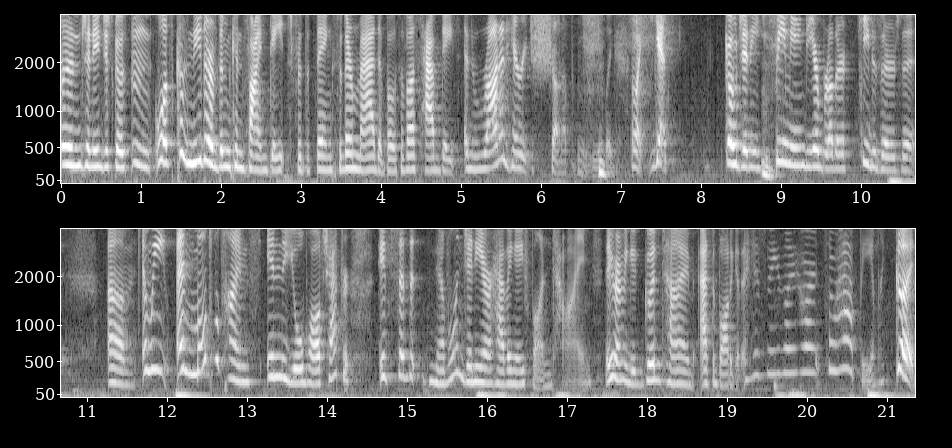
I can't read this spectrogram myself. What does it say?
and Ginny just goes, mm, "Well, it's because neither of them can find dates for the thing, so they're mad that both of us have dates." And Ron and Harry just shut up immediately. I'm like, "Yes, go Ginny, be mean to your brother. He deserves it." Um, and we and multiple times in the Yule Ball chapter, it's said that Neville and Ginny are having a fun time. They're having a good time at the ball together. It just makes my heart so happy. I'm like, good,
